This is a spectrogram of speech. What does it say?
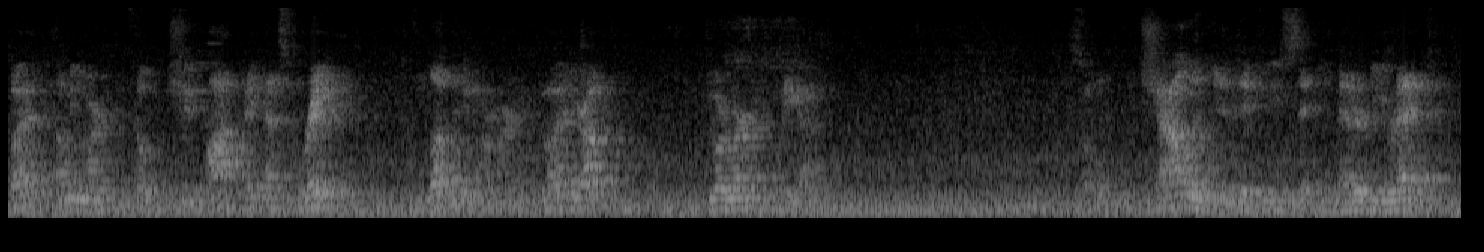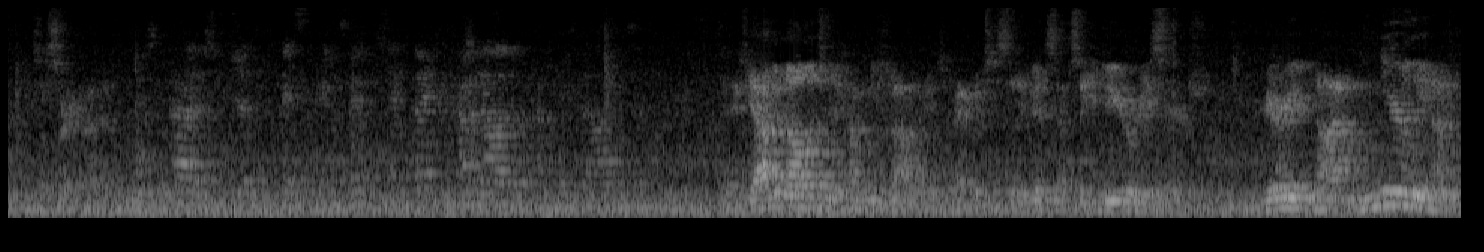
go ahead, tell me the market, go, shoot, hot, hey, that's great. Love to do more marketing. Go ahead, you're up. Do more marketing, what do you got? So challenge is if you sit, you better be ready. So sorry, go ahead. Uh, just basically the same, same thing, have a knowledge of the company's values. You have a knowledge of the company's values, right, which is a good step, so you do your research. Very, not nearly enough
